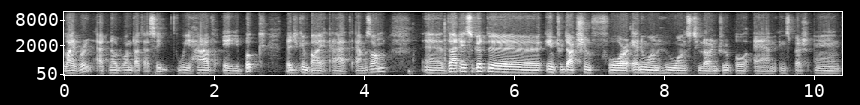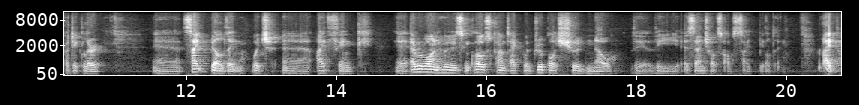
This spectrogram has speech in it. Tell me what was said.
library at node1.se. We have a book that you can buy at Amazon. Uh, that is a good uh, introduction for anyone who wants to learn Drupal and in, in particular uh, site building, which uh, I think uh, everyone who is in close contact with Drupal should know the, the essentials of site building. Right.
